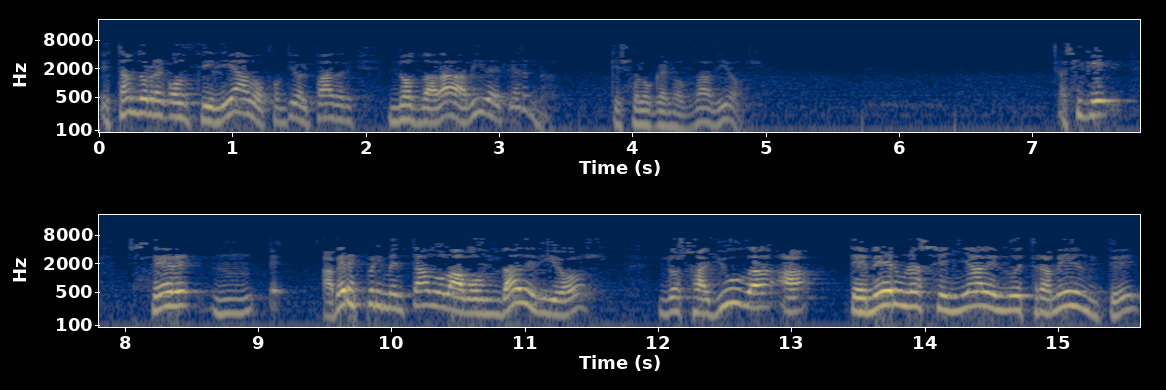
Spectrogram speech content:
estando reconciliados con Dios el Padre, nos dará la vida eterna, que eso es lo que nos da Dios. Así que ser, mm, eh, haber experimentado la bondad de Dios nos ayuda a tener una señal en nuestra mente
